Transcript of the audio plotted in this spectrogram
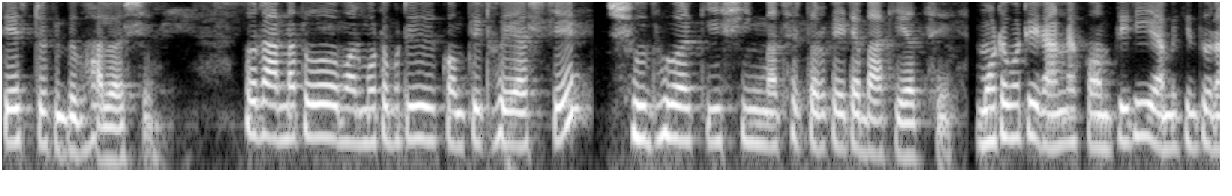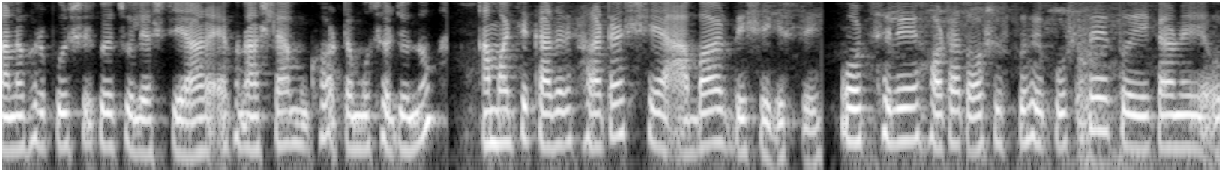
টেস্টও কিন্তু ভালো আসে। তো রান্না তো আমার মোটামুটি কমপ্লিট হয়ে আসছে। শুধু আর কি শিং মাছের তরকারিটা বাকি আছে। মোটামুটি রান্না কমপ্লিটই আমি কিন্তু রান্নাঘরে পরিষ্কার করে চলে আসছি। আর এখন আসলাম ঘরটা মোছার জন্য। আমার যে কাজের খালাটা, সে আবার দেশে গেছে। ওর ছেলে হঠাৎ অসুস্থ হয়ে পড়ছে, তো এই কারণে ও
